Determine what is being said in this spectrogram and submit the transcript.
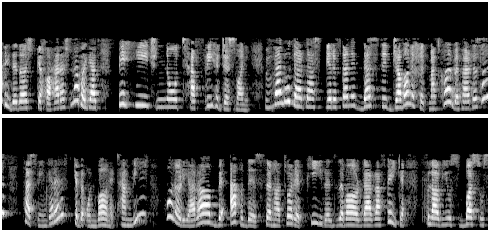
عقیده داشت که خواهرش نباید به هیچ نوع تفریح جسمانی. ولو در دست گرفتن دست جوان خدمتکار بپردازد تصمیم گرفت که به عنوان تنبیه هونوریا را به عقد سناتور پیر زبار در رفته ای که فلاویوس باسوس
